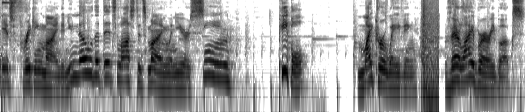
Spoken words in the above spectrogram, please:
its freaking mind, and you know that it's lost its mind when you're seeing people microwaving their library books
